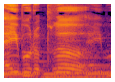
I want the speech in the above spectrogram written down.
Able to plug.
